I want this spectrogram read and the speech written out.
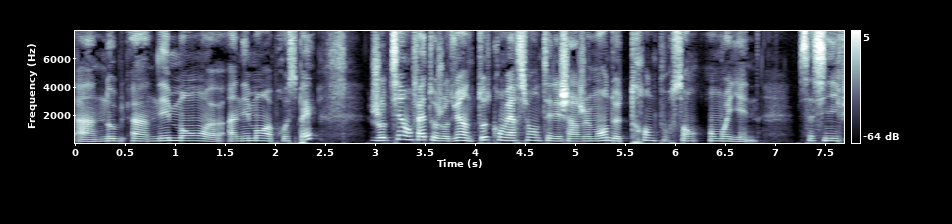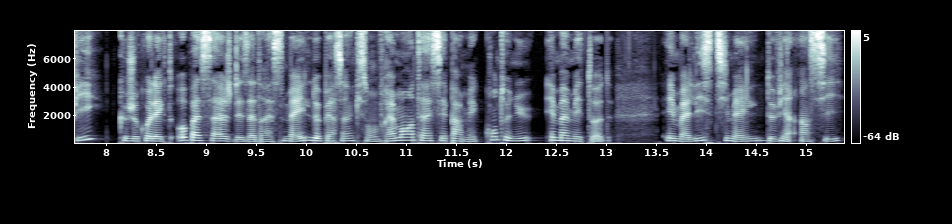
un, aimant, un aimant à prospect, J'obtiens en fait aujourd'hui un taux de conversion en téléchargement de 30% en moyenne. Ça signifie que je collecte au passage des adresses mail de personnes qui sont vraiment intéressées par mes contenus et ma méthode. Et ma liste email devient ainsi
